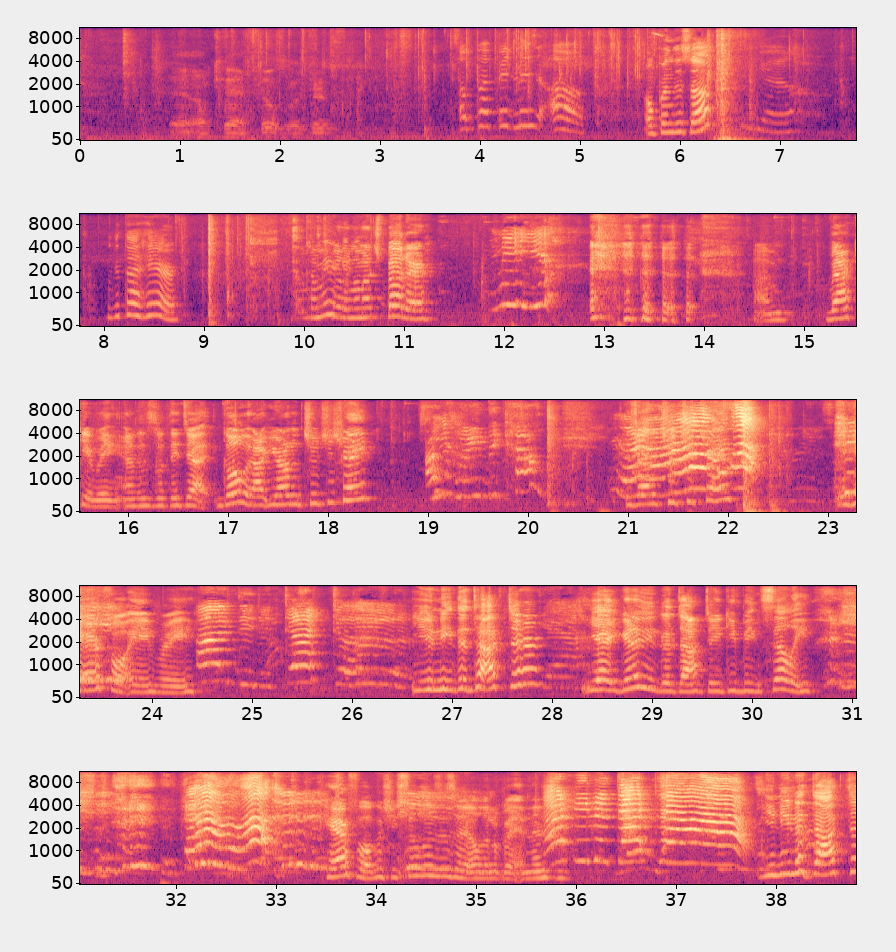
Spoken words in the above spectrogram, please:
Yeah, okay. Feels like good. Open this up. Open this up. Yeah. Look at that hair. Come here. Feeling much better. Me. I'm vacuuming, and this is what they do. Go. You're on the choo choo train. I'm cleaning the couch. Is that a choo choo train? Be careful, Avery. I need a doctor. You need the doctor? Yeah. Yeah, you're gonna need the doctor. You keep being silly. Careful, because she still loses it a little bit, and then she. You need a doctor?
